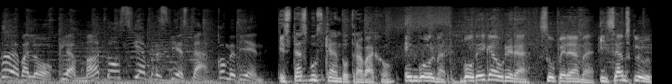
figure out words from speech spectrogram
Pruébalo. Clamato siempre es fiesta. Come bien. ¿Estás buscando trabajo? En Walmart, Bodega Aurrera, Superama y Sam's Club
